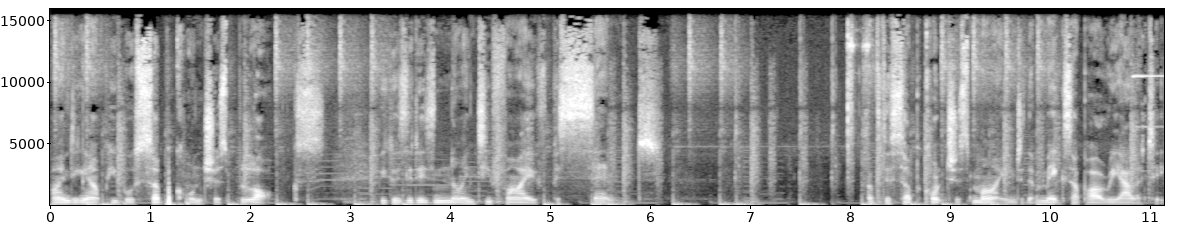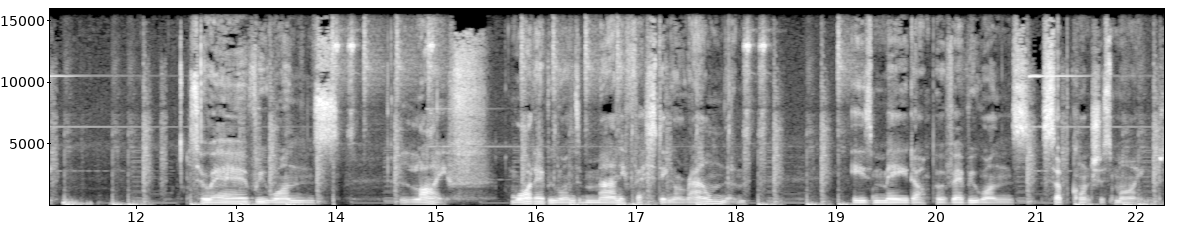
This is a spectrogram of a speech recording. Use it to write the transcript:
finding out people's subconscious blocks, because it is 95% of the subconscious mind that makes up our reality. So everyone's life what everyone's manifesting around them is made up of everyone's subconscious mind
